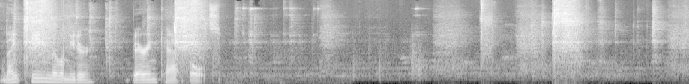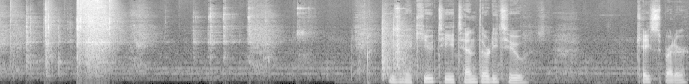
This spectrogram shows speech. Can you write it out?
19 millimeter bearing cap bolts. Using a QT1032 case spreader,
